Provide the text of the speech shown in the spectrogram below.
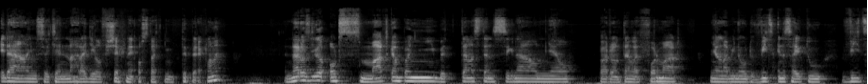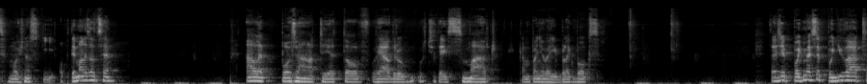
ideálním světě nahradil všechny ostatní typy reklamy. Na rozdíl od smart kampaní by tenhle ten signál měl, pardon, tenhle formát měl nabídnout víc insightů, víc možností optimalizace ale pořád je to v jádru určitý smart kampaňový black box. Takže pojďme se podívat,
